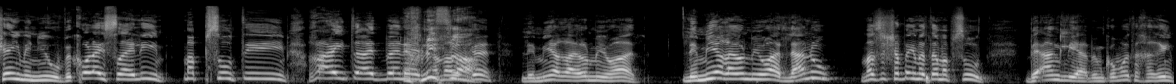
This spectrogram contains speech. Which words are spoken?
shame in you, וכל הישראלים מבסוטים, ראית את בנט. החניף לה. כן. למי הרעיון מיועד? למי הרעיון מיועד? לנו? מה זה שווה אם אתה מבסוט? באנגליה, במקומות אחרים,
